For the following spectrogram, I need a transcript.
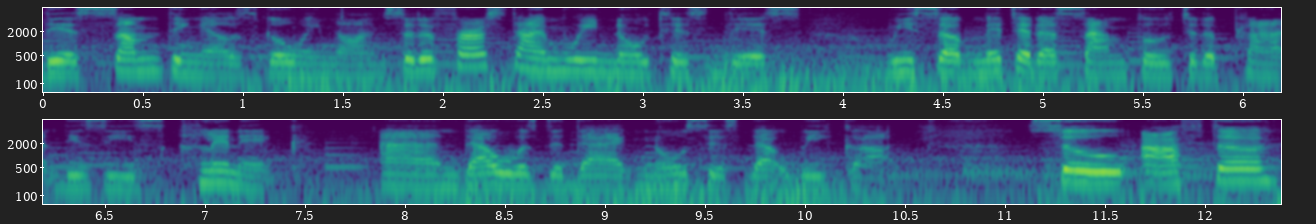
there's something else going on. So the first time we noticed this, we submitted a sample to the plant disease clinic and that was the diagnosis that we got. So after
